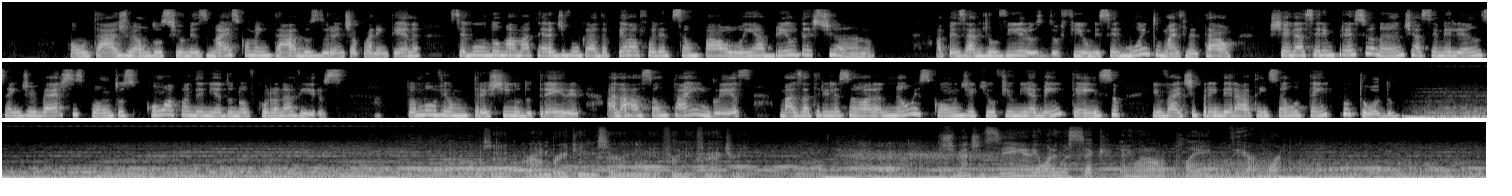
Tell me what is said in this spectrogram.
Contágio é um dos filmes mais comentados durante a quarentena, segundo uma matéria divulgada pela Folha de São Paulo em abril deste ano. Apesar de o vírus do filme ser muito mais letal, chega a ser impressionante a semelhança em diversos pontos com a pandemia do novo coronavírus. Vamos ouvir um trechinho do trailer? A narração está em inglês, mas a trilha sonora não esconde que o filme é bem tenso e vai te prender a atenção o tempo todo. Was a groundbreaking ceremony for a new factory. Did she mention seeing anyone who was sick? Anyone on a plane, at the airport?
